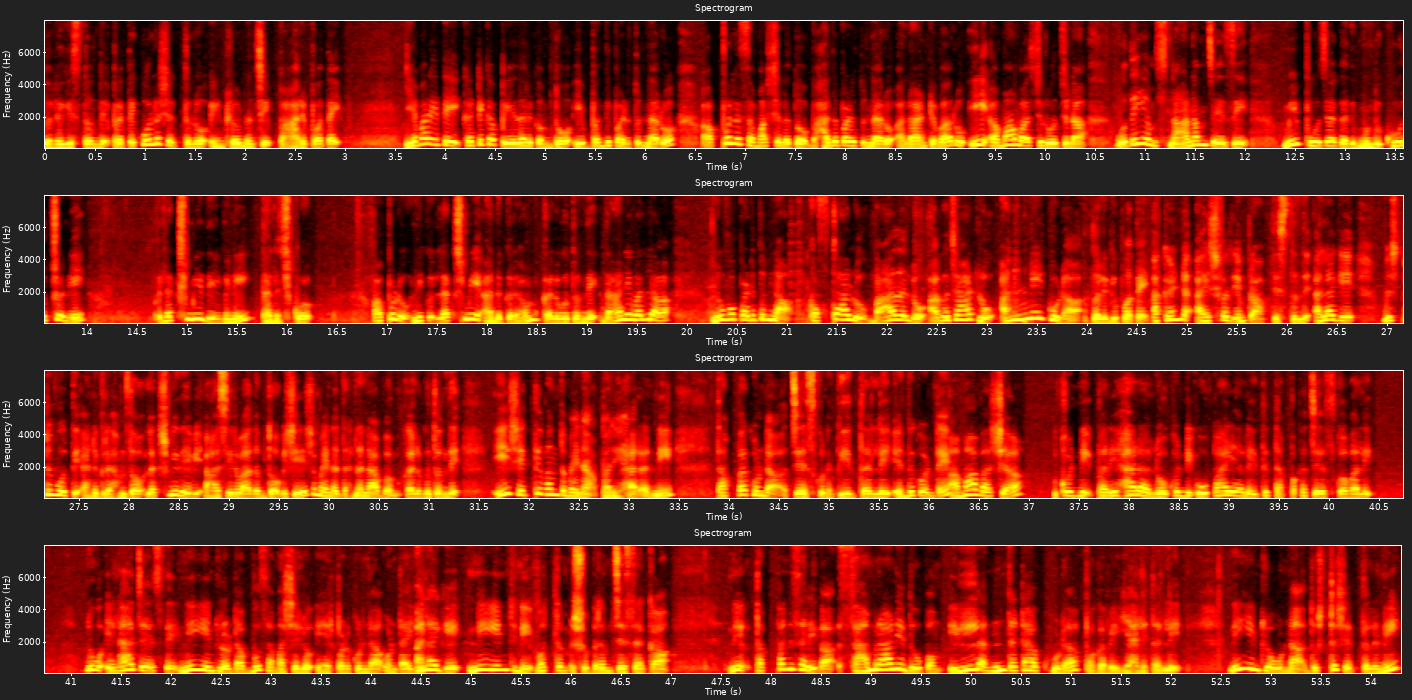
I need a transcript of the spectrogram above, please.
తొలగిస్తుంది. ప్రతికూల శక్తులు ఇంట్లో నుంచి పారిపోతాయి. ఎవరైతే కటిక పేదరికంతో ఇబ్బంది పడుతున్నారో అప్పుల సమస్యలతో బాధపడుతున్నారో అలాంటి వారు ఈ అమావాస్య రోజున ఉదయం స్నానం చేసి మీ పూజా గది ముందు కూర్చొని లక్ష్మీదేవిని తలుచుకో అప్పుడు నీకు లక్ష్మీ అనుగ్రహం కలుగుతుంది. దానివల్ల నువ్వు పడుతున్న కష్టాలు బాధలు అగచాట్లు అన్నీ కూడా తొలగిపోతాయి. అఖండ ఐశ్వర్యం ప్రాప్తిస్తుంది. అలాగే విష్ణుమూర్తి అనుగ్రహంతో లక్ష్మీదేవి ఆశీర్వాదంతో విశేషమైన ధనలాభం కలుగుతుంది. ఈ శక్తివంతమైన పరిహారాన్ని తప్పకుండా చేసుకుని తీర్థల్లి ఎందుకంటే అమావాస్య కొన్ని పరిహారాలు కొన్ని ఉపాయాలు అయితే తప్పక చేసుకోవాలి. నువ్వు ఎలా చేస్తే నీ ఇంట్లో డబ్బు సమస్యలు ఏర్పడకుండా ఉంటాయి? అలాగే నీ ఇంటిని మొత్తం శుభ్రం చేశాక నీ తప్పనిసరిగా సామ్రాణి ధూపం ఇల్లంతటా కూడా పొగ వెయ్యాలి తల్లి. నీ ఇంట్లో ఉన్న దుష్ట శక్తులని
